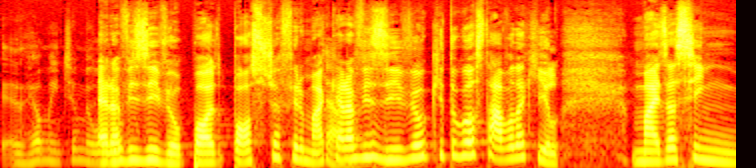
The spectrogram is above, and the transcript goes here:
é, realmente o meu Era visível, pode, posso te afirmar que Tá. era visível que tu gostava daquilo. Mas assim,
